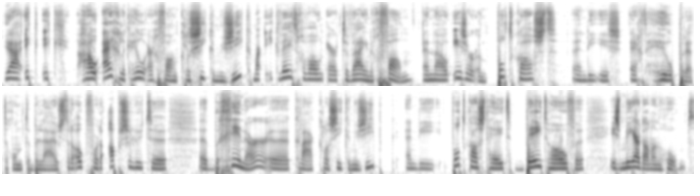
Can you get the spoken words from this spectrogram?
Ja, ik, ik hou eigenlijk heel erg van klassieke muziek, maar ik weet gewoon er te weinig van. En nou is er een podcast en die is echt heel prettig om te beluisteren. Ook voor de absolute eh, beginner eh, qua klassieke muziek. En die podcast heet Beethoven is meer dan een hond.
